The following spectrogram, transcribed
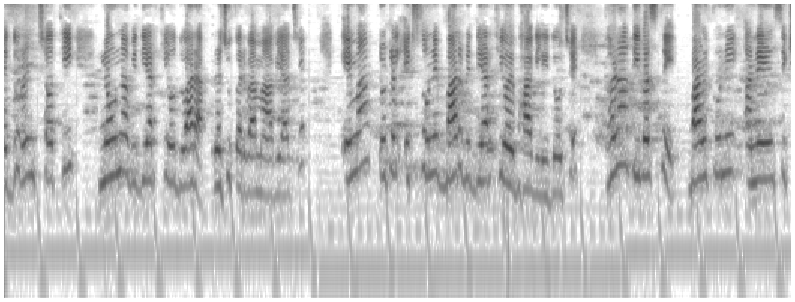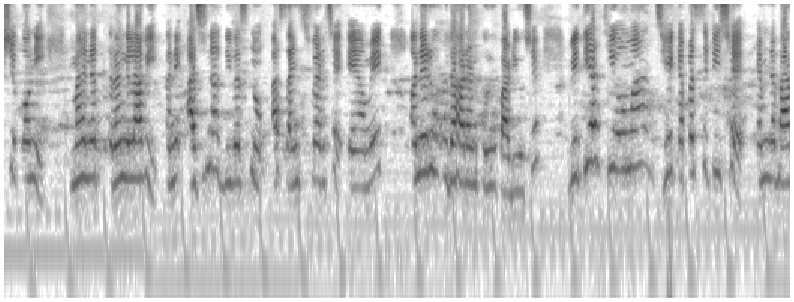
એ ધોરણ છ થી નવના વિદ્યાર્થીઓ દ્વારા રજૂ કરવામાં આવ્યા છે. એમાં ટોટલ એકસો ને બાર વિદ્યાર્થીઓએ ભાગ લીધો છે. ઘણા દિવસની બાળકોની અને શિક્ષકોની મહેનત રંગ લાવી અને આજના દિવસનો આ સાયન્સ ફેર છે એ અમે એક અનેરું ઉદાહરણ પૂરું પાડ્યું છે. વિદ્યાર્થીઓમાં જે કેપેસિટી છે એમને બહાર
